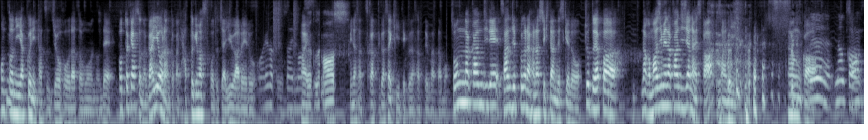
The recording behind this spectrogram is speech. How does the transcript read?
本当に役に立つ情報だと思うので、ポッドキャストの概要欄とかに貼っときます。こちら URL を。ありがとうございます。はいありがとうございます。皆さん使ってください。聞いてくださってる方も。そんな感じで30分ぐらい話してきたんですけど、ちょっとやっぱ、なんか真面目な感じじゃないですか ?3 人。なんか、ねえなんさか、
